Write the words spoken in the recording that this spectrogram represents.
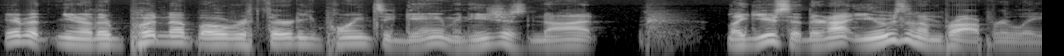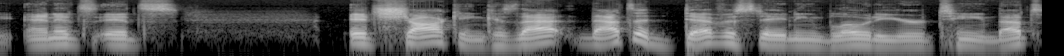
Yeah, but you know they're putting up over thirty points a game, and he's just not. Like you said, they're not using him properly, and it's it's it's shocking because that that's a devastating blow to your team. That's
